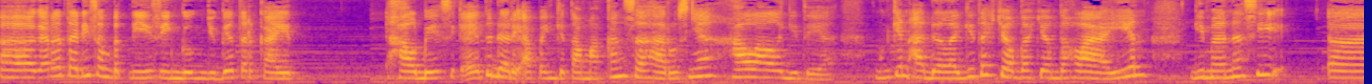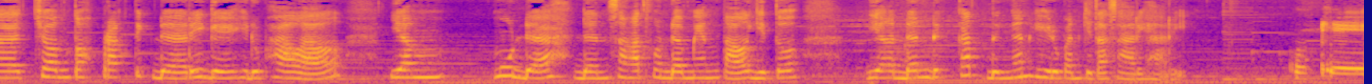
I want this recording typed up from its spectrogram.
uh, karena tadi sempat disinggung juga terkait hal basic itu dari apa yang kita makan seharusnya halal gitu ya. Mungkin ada lagi teh contoh-contoh lain gimana sih uh, contoh praktik dari gaya hidup halal yang mudah dan sangat fundamental gitu ya dan dekat dengan kehidupan kita sehari-hari. Oke. Okay.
